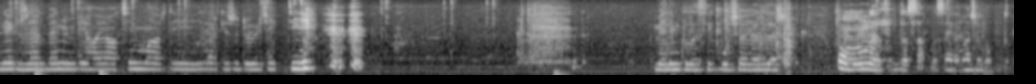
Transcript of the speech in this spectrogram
Ne güzel benim bir hayatım vardı. Herkesi dövecekti. benim klasik boş hayaller. Ama onları burada saklasaydım acaba burada.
